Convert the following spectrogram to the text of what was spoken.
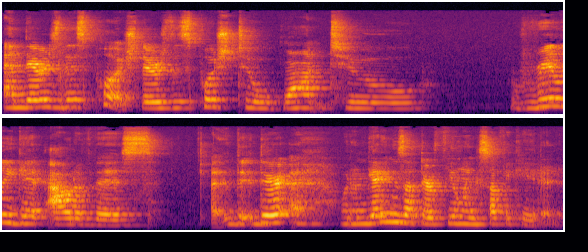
And there's this push. There's this push to want to really get out of this. They're, what I'm getting is that they're feeling suffocated.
